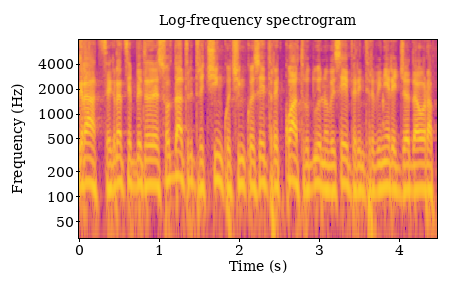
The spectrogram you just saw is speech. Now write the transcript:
Grazie, grazie Pietro del Soldato 335 5634 296 per intervenire già da ora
